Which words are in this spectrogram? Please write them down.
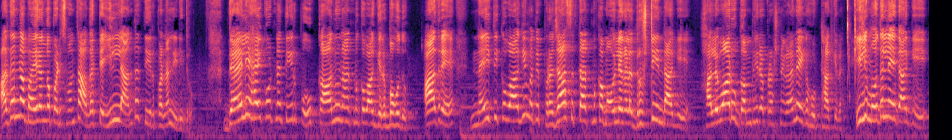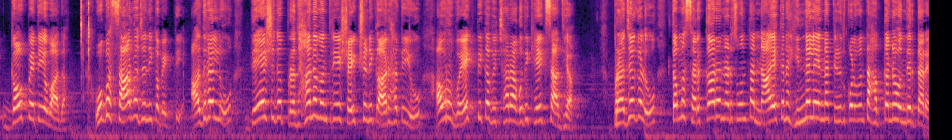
ಅದನ್ನ ಬಹಿರಂಗಪಡಿಸುವಂತ ಅಗತ್ಯ ಇಲ್ಲ ಅಂತ ತೀರ್ಪನ್ನ ನೀಡಿದ್ರು. ದೆಹಲಿ ಹೈಕೋರ್ಟ್ನ ತೀರ್ಪು ಕಾನೂನಾತ್ಮಕವಾಗಿರಬಹುದು. ಆದ್ರೆ ನೈತಿಕವಾಗಿ ಮತ್ತೆ ಪ್ರಜಾಸತ್ತಾತ್ಮಕ ಮೌಲ್ಯಗಳ ದೃಷ್ಟಿಯಿಂದಾಗಿ ಹಲವಾರು ಗಂಭೀರ ಪ್ರಶ್ನೆಗಳನ್ನ ಈಗ ಹುಟ್ಟಾಕಿದೆ. ಇಲ್ಲಿ ಮೊದಲನೆಯದಾಗಿ ಗೌಪ್ಯತೆಯ ವಾದ. ಒಬ್ಬ ಸಾರ್ವಜನಿಕ ವ್ಯಕ್ತಿ, ಅದರಲ್ಲೂ ದೇಶದ ಪ್ರಧಾನಮಂತ್ರಿಯ ಶೈಕ್ಷಣಿಕ ಅರ್ಹತೆಯು ಅವರ ವೈಯಕ್ತಿಕ ವಿಚಾರ ಆಗೋದಿಕ್ಕೆ ಹೇಗೆ ಸಾಧ್ಯ? ಪ್ರಜೆಗಳು ತಮ್ಮ ಸರ್ಕಾರ ನಡೆಸುವಂತ ನಾಯಕನ ಹಿನ್ನೆಲೆಯನ್ನ ತಿಳಿದುಕೊಳ್ಳುವಂತ ಹಕ್ಕನ್ನು ಹೊಂದಿರ್ತಾರೆ.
